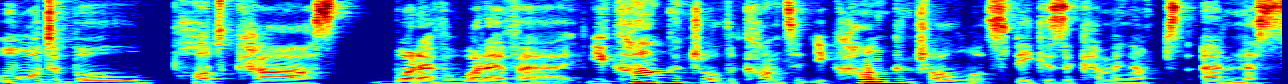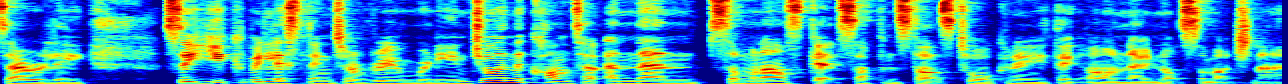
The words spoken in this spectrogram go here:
Audible, podcast, whatever, whatever. You can't control the content. You can't control what speakers are coming up um, necessarily. So you could be listening to a room, really enjoying the content, and then someone else gets up and starts talking, and you think, oh no, not so much now.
